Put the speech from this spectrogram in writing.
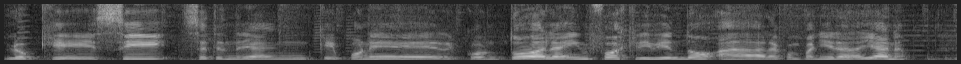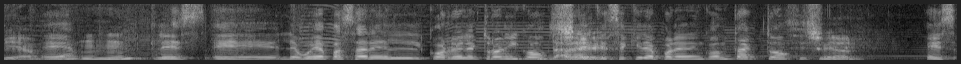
lo que sí se tendrían que poner con toda la info escribiendo a la compañera Dayana. Bien. ¿Eh? Les, eh, le voy a pasar el correo electrónico para el que se quiera poner en contacto. Sí, señor. Es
